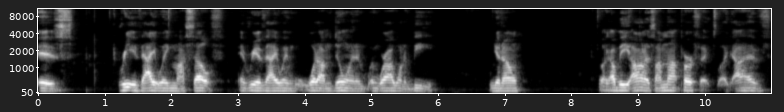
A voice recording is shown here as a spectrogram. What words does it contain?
is reevaluating myself and reevaluating what I'm doing and, where I want to be, you know. Like, I'll be honest, I'm not perfect. Like, I've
